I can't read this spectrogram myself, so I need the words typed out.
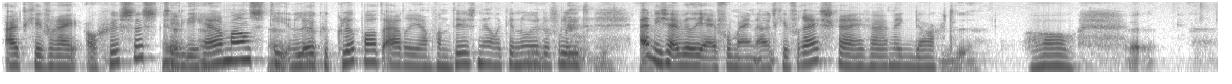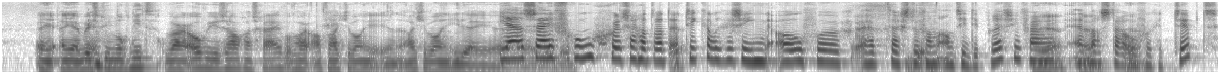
uitgeverij Augustus, Tilly Hermans, die een leuke club had, Adriaan van Dis, Nelke Noordervliet. En die zei, wil jij voor mijn uitgeverij schrijven? En ik dacht, oh... Eh, en, en, jij wist toen nog niet waarover je zou gaan schrijven? Of, of had, je wel een, had je wel een idee? Uh, ja, zij vroeg, ze had wat artikelen gezien over het testen van antidepressiva en was daarover getipt.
